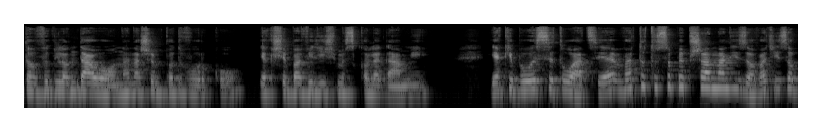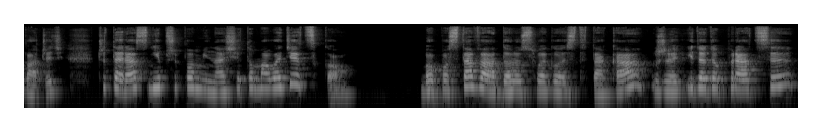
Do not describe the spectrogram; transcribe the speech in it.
to wyglądało na naszym podwórku, jak się bawiliśmy z kolegami, jakie były sytuacje, warto to sobie przeanalizować i zobaczyć, czy teraz nie przypomina się to małe dziecko. Bo postawa dorosłego jest taka, że idę do pracy,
